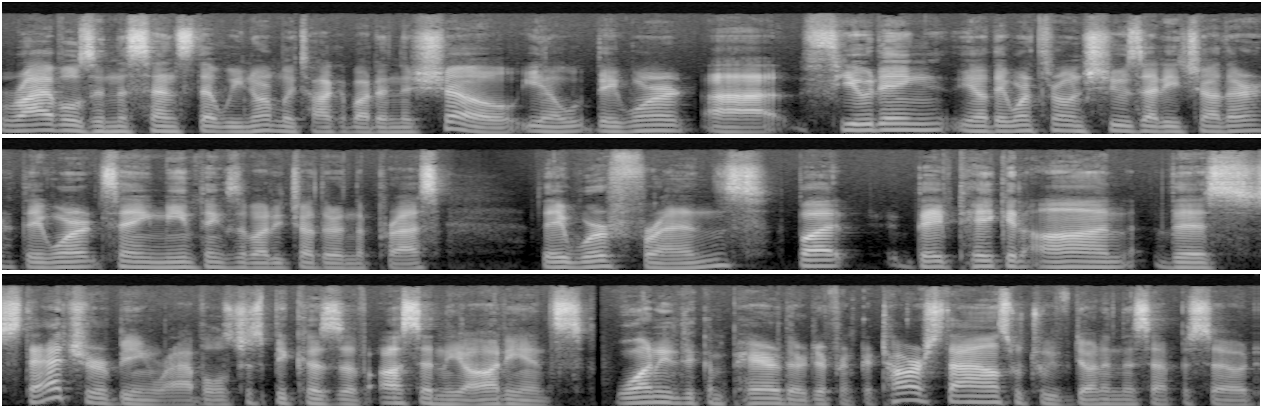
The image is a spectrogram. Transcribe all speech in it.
rivals in the sense that we normally talk about in the show. You know, they weren't uh, feuding. You know, they weren't throwing shoes at each other. They weren't saying mean things about each other in the press. They were friends, but they've taken on this stature of being rivals just because of us and the audience wanting to compare their different guitar styles, which we've done in this episode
